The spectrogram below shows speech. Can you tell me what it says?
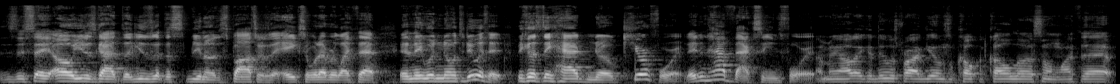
just say, "Oh, you just got the you just got the you know the spots or the aches or whatever like that," and they wouldn't know what to do with it because they had no cure for it. They didn't have vaccines for it. I mean, all they could do was probably give them some Coca Cola or something like that.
